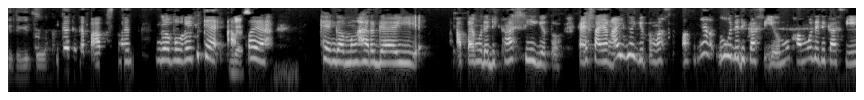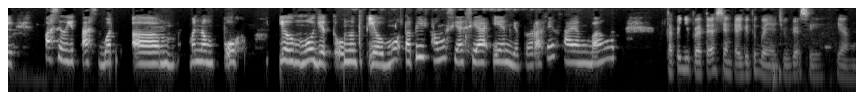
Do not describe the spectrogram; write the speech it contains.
gitu-gitu. Iya tetap absen. nggak pokoknya itu kayak Enggak. apa ya kayak nggak menghargai apa yang udah dikasih gitu. Kayak sayang aja gitu mas. Maksudnya lu udah dikasih ilmu kamu udah dikasih fasilitas buat um, menempuh ilmu gitu. Menuntut ilmu tapi kamu sia-siain gitu. Rasanya sayang banget. Tapi di PTS yang kayak gitu banyak juga sih yang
